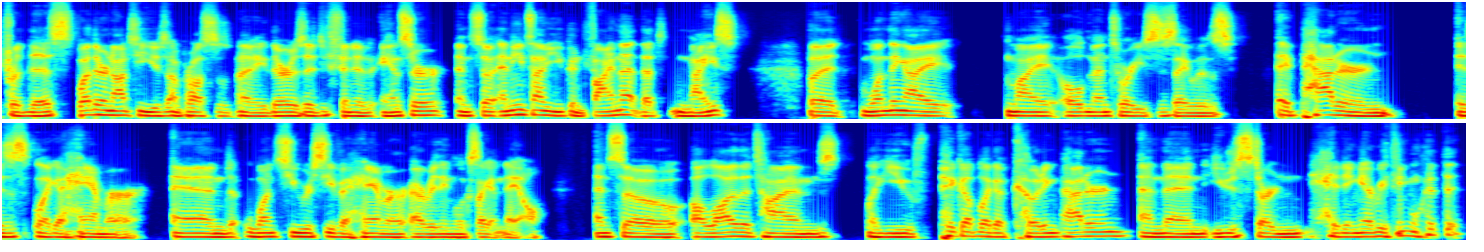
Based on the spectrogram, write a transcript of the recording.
for this, whether or not to use unprocessed, uh, there is a definitive answer. And so anytime you can find that, that's nice. But one thing I, my old mentor used to say was a pattern is like a hammer. And once you receive a hammer, everything looks like a nail. And so a lot of the times, like you pick up like a coding pattern and then you just start hitting everything with it.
